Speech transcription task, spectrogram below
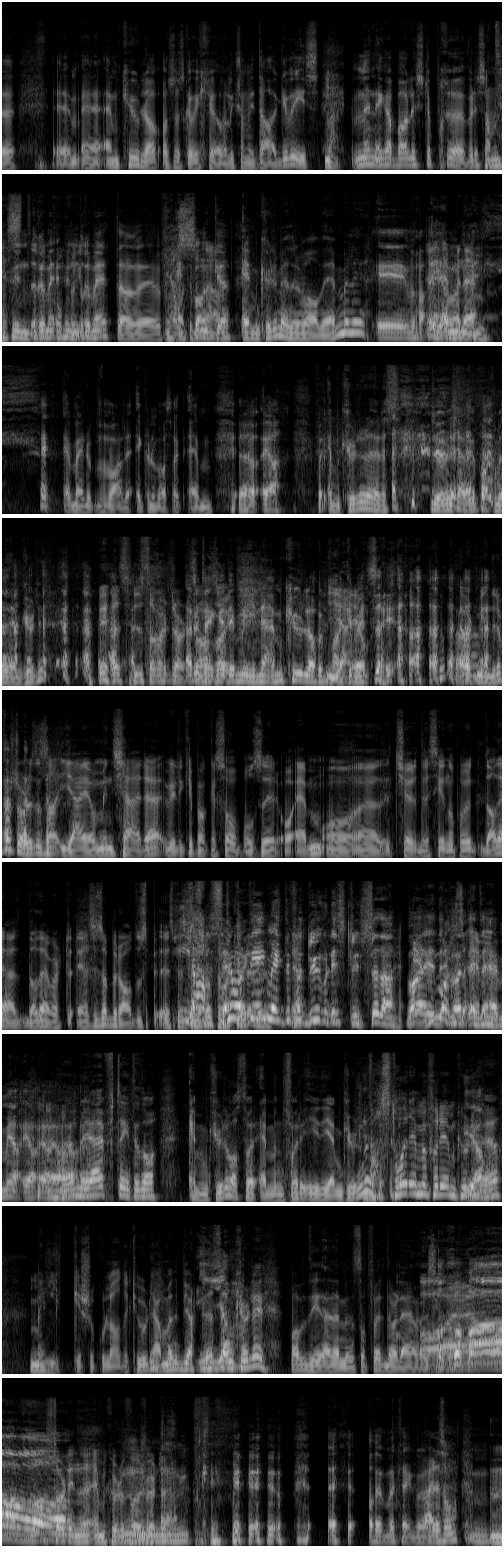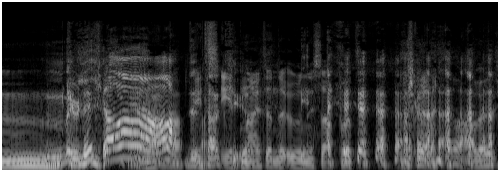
eh, M-kuler, og så skal vi kjøre liksom i dagevis. Nei. Men jeg har bare lyst til å prøve det sånn 100, den me- på 100 meter fram og sånn, tilbake. M-kule, mener du vanlig M, eller? Eh, hva- ja, M&M. Jeg mener vanlig. Jeg kunne bare sagt M. Ja. ja. For M-kuler, deres Du og din kjære pakke med dere M-kuler? Jeg syns det har vært Ja, du tenker sa- det er mine M-kuler hun pakker med seg? Det har vært mindre forståelig som sa 'jeg og min kjære vil ikke pakke soveposer og M og uh, kjøre dresin oppover'. Da hadde jeg, da hadde jeg vært Jeg syns det er bra at du spesifiserer. Ja, det var det jeg mente, for du ville stusse da. Hva er M, det? Er dette M. M? Ja, ja, ja, Ja, ja. men jeg tenkte nå M-kule, hva står M-en for i de M-kulene? Hva står M-en for i M-kuler? Ja. Melkesjokoladekuler. Ja, men Bjartes Ja. M-kuler, hva hadde din M-en stått for? Det var det jeg ville si. Hva står dine M-kuler for, Bjarte? Jeg må meg- Er det sånn? Mm-kuler? Ja! Det, It's takk. Eat Night and the Unis up.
